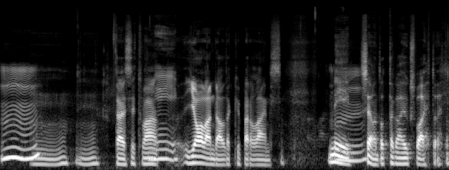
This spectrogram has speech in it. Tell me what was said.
Mm. Mm, mm. Tai sitten vaan niin. Jolandalta kypärälainassa. Niin, mm. se on totta kai yksi vaihtoehto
